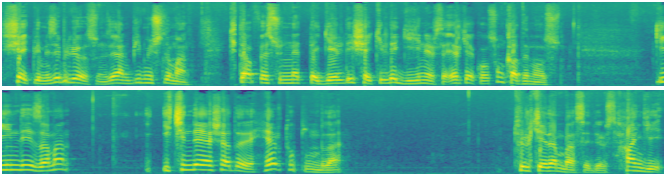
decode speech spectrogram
şeklimizi biliyorsunuz. Yani bir Müslüman kitap ve sünnette geldiği şekilde giyinirse, erkek olsun kadın olsun. Giyindiği zaman içinde yaşadığı her toplumda, Türkiye'den bahsediyoruz. Hangi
